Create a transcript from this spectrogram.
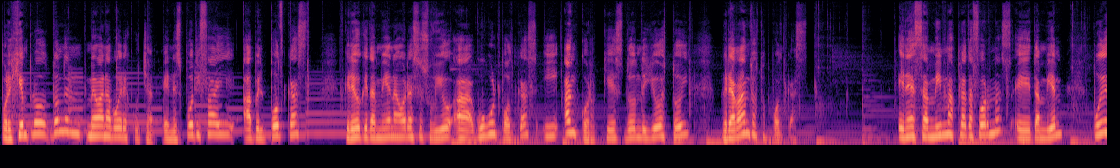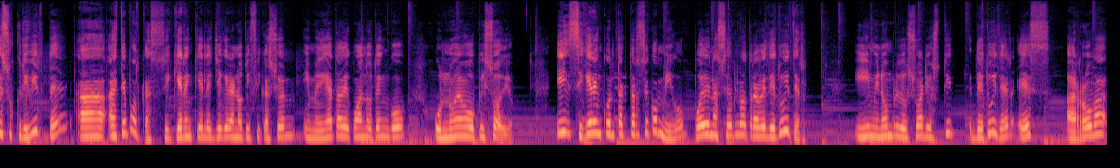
Por ejemplo, ¿dónde me van a poder escuchar? En Spotify, Apple Podcast, creo que también ahora se subió a Google Podcast y Anchor, que es donde yo estoy grabando estos podcasts. En esas mismas plataformas eh, también puedes suscribirte a, a este podcast si quieren que les llegue la notificación inmediata de cuando tengo un nuevo episodio. Y si quieren contactarse conmigo, pueden hacerlo a través de Twitter y mi nombre de usuario de Twitter es arroba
